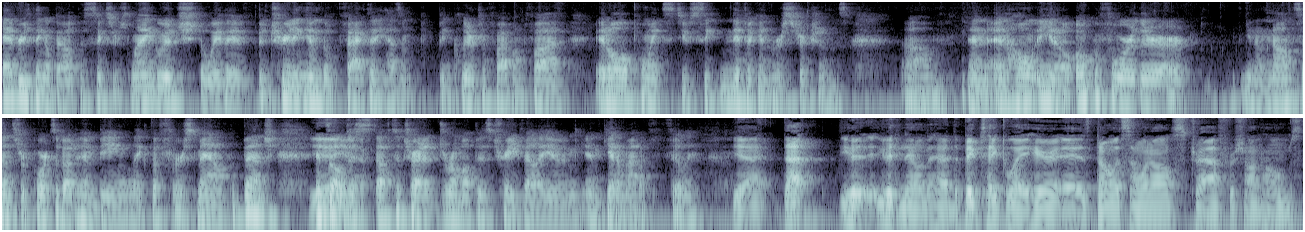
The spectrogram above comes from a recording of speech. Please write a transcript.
everything about the Sixers' language, the way they've been treating him, the fact that he hasn't been cleared for five on five, it all points to significant restrictions. Um, and and you know, Okafor, there are you know nonsense reports about him being like the first man off the bench. Yeah, it's all yeah. just stuff to try to drum up his trade value and, and get him out of Philly. Yeah, that you you hit the nail on the head. The big takeaway here is don't let someone else draft Richaun Holmes.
